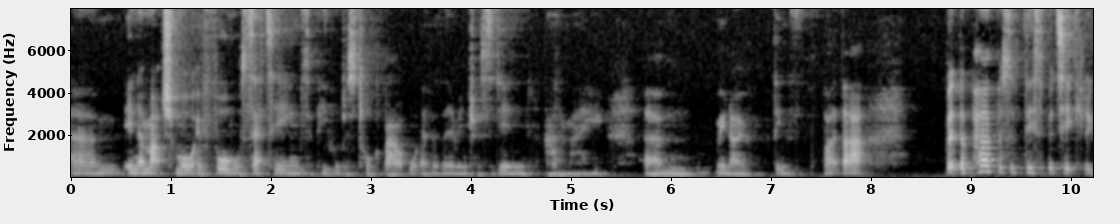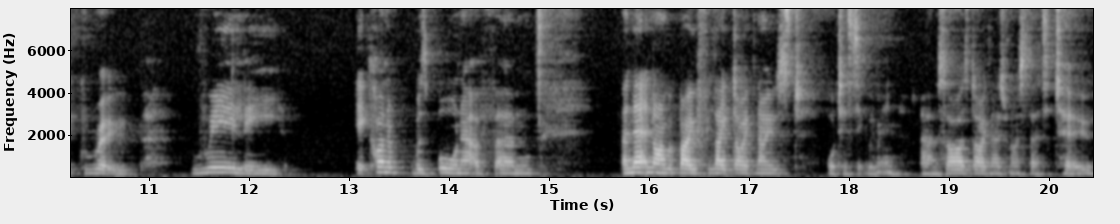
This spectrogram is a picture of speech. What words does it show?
um, in a much more informal setting, so people just talk about whatever they're interested in, anime, um, mm -hmm. you know, things like that. But the purpose of this particular group really, it kind of was born out of, um, Annette and I were both late diagnosed autistic women. Um, so I was diagnosed when I was 32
